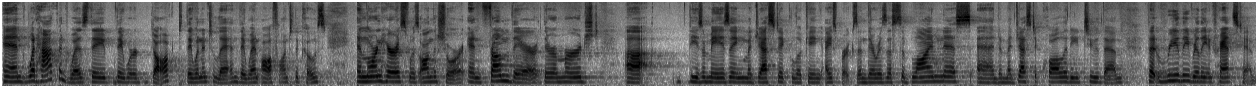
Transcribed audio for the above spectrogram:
And what happened was they, they were docked, they went into land, they went off onto the coast, and Lawren Harris was on the shore. And from there, there emerged uh, these amazing, majestic looking icebergs. And there was a sublimeness and a majestic quality to them that really, really entranced him.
